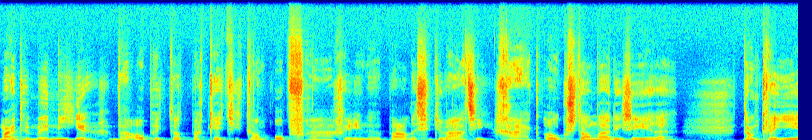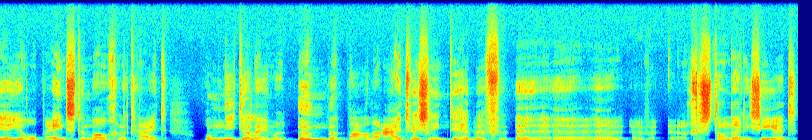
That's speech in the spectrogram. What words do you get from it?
maar de manier waarop ik dat pakketje kan opvragen in een bepaalde situatie, ga ik ook standaardiseren. Dan creëer je opeens de mogelijkheid om niet alleen maar een bepaalde uitwisseling te hebben uh, gestandaardiseerd.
